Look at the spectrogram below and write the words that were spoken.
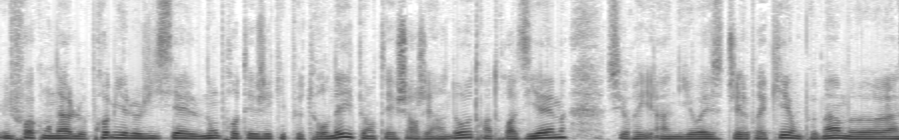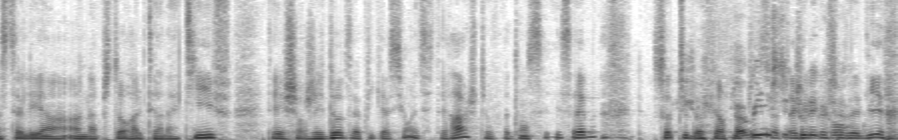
Une fois qu'on a le premier logiciel non protégé qui peut tourner, il peut en télécharger un autre, un troisième. Sur un iOS jailbreaké, on peut même euh, installer un, App Store alternatif, télécharger d'autres applications, etc. Je te vois danser, Seb. Soit tu dois faire bah pipi, soit tu as quelque chose à dire.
